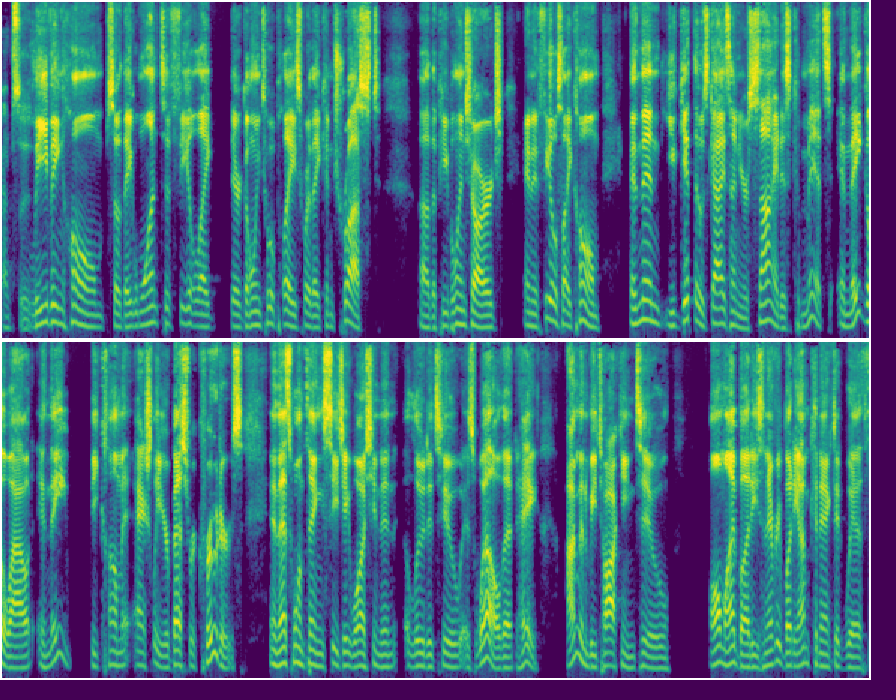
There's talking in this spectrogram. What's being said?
absolutely. leaving home so they want to feel like they're going to a place where they can trust uh, the people in charge and it feels like home and then you get those guys on your side as commits and they go out and they become actually your best recruiters and that's one thing cj washington alluded to as well that hey i'm going to be talking to all my buddies and everybody i'm connected with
